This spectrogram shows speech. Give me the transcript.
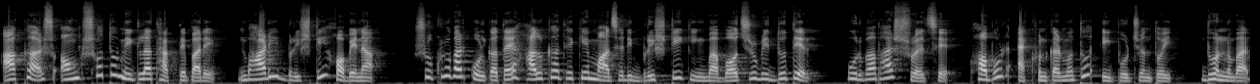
আকাশ অংশত মেঘলা থাকতে পারে। ভারী বৃষ্টি হবে না। শুক্রবার কলকাতায় হালকা থেকে মাঝারি বৃষ্টি কিংবা বজ্রবিদ্যুতের পূর্বাভাস রয়েছে। খবর এখনকার মতো এই পর্যন্তই। ধন্যবাদ।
